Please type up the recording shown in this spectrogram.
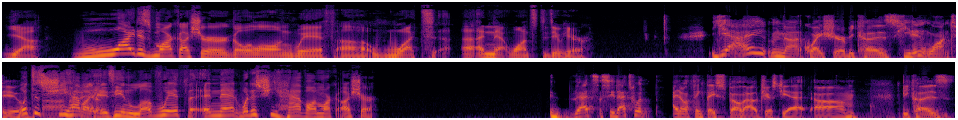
Yeah. Why does Mark Usher go along with uh, what uh, Annette wants to do here? Yeah, I'm not quite sure because he didn't want to. What does she uh, have on? Is he in love with Annette? What does she have on Mark Usher? That's see, that's what I don't think they spelled out just yet. Um, because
